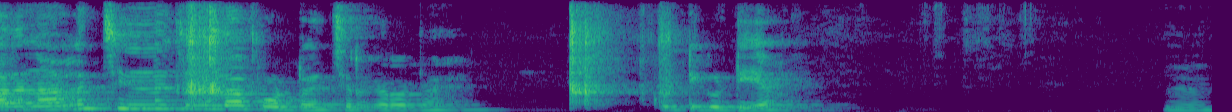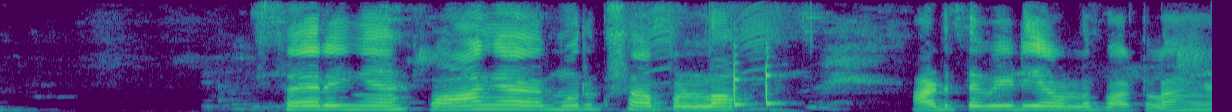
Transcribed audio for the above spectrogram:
அதனால சின்ன சின்னதாக போட்டு வச்சுருக்குறோங்க. குட்டி குட்டியாக ம். சரிங்க வாங்க முறுக்கு சாப்பிட்லாம். அடுத்த வீடியோவில் பார்க்கலாங்க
